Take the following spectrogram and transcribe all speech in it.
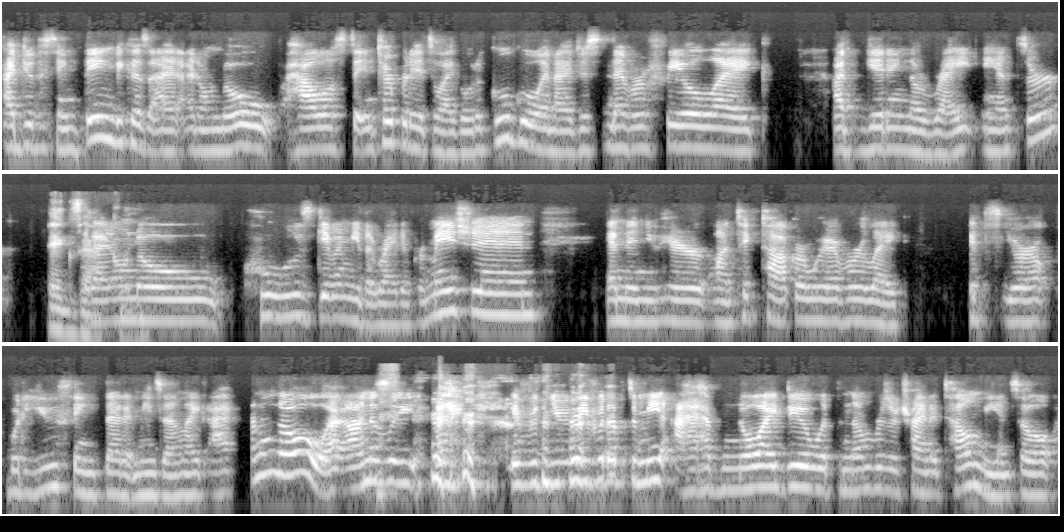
I do the same thing because I, I don't know how else to interpret it. So I go to Google and I just never feel like I'm getting the right answer. Exactly. I don't know who's giving me the right information. And then you hear on TikTok or wherever, like, it's your what do you think that it means? I'm like i, I don't know. I, honestly if you leave it up to me i have no idea what the numbers are trying to tell me. And so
